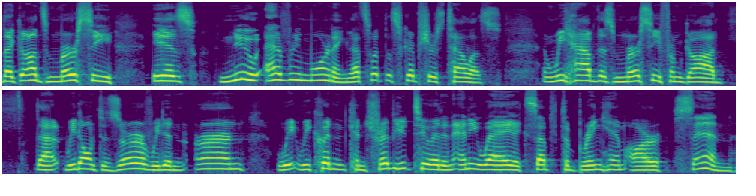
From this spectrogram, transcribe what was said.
that God's mercy is new every morning. That's what the scriptures tell us. And we have this mercy from God that we don't deserve, we didn't earn, we, we couldn't contribute to it in any way except to bring him our sin.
